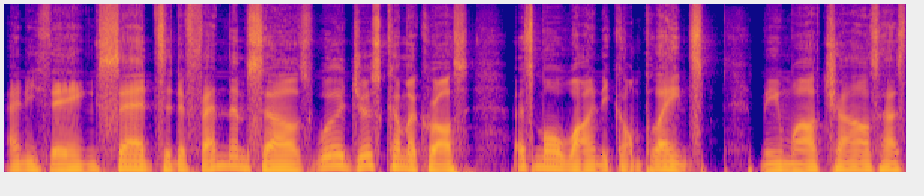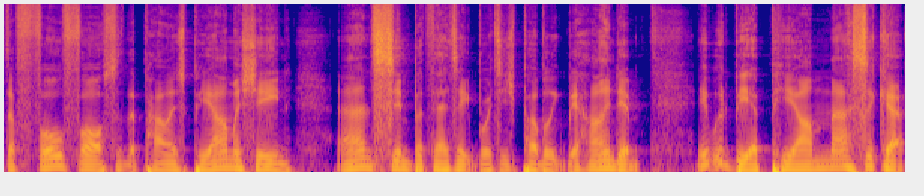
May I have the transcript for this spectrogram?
Anything said to defend themselves would just come across as more whiny complaints. Meanwhile, Charles has the full force of the palace PR machine and sympathetic British public behind him. It would be a PR massacre.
